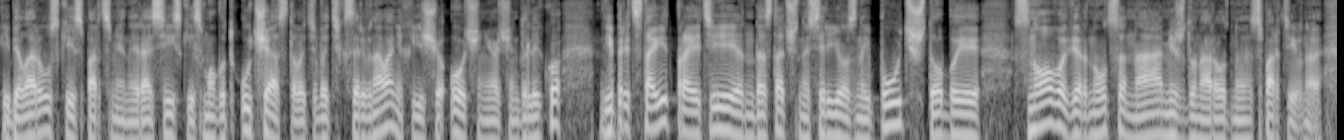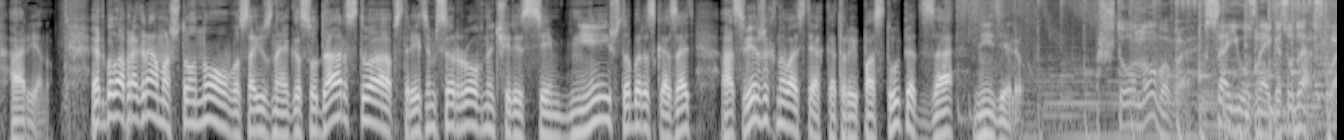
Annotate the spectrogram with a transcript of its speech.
и белорусские спортсмены, и российские смогут участвовать в этих соревнованиях еще очень и очень далеко. И предстоит пройти достаточно серьезный путь, чтобы снова вернуться на международную спортивную арену. Это была программа «Что нового? Союзное государство». Встретимся ровно через 7 дней, чтобы рассказать о свежих новостях, которые поступят за неделю. Что нового? Союзное государство.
